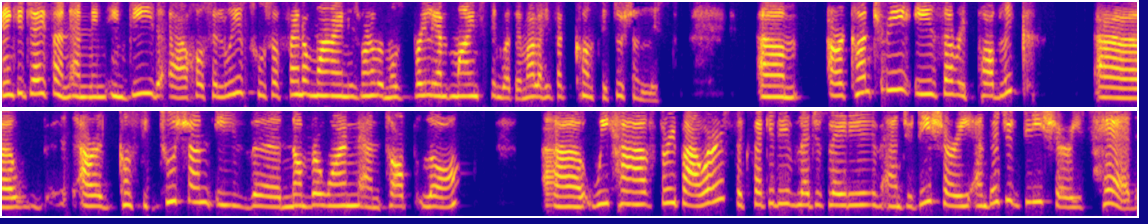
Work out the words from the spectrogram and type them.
Thank you, Jason. And in, indeed, uh, Jose Luis, who's a friend of mine, is one of the most brilliant minds in Guatemala. He's a constitutionalist. Um, our country is a republic Uh, our constitution is the number one and top law. Uh, we have three powers executive, legislative, and judiciary, and the judiciary's head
